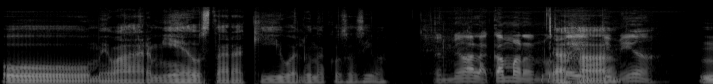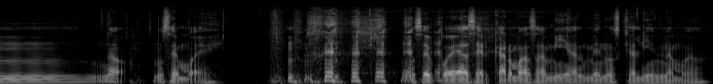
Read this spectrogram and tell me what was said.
¿O me va a dar miedo estar aquí o alguna cosa así, va? El miedo a la cámara no te intimida. Mm, no, no se mueve. no se puede acercar más a mí, al menos que alguien la mueva.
